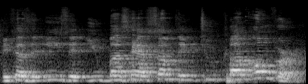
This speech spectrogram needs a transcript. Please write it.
because it means that you must have something to come over.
